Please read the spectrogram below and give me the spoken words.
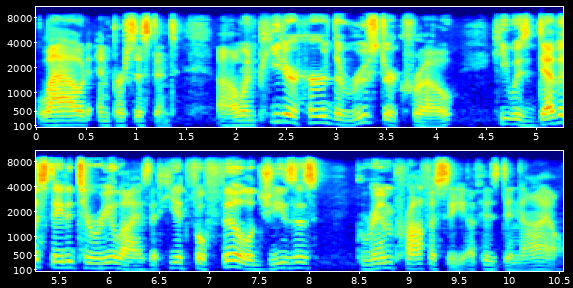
loud, and persistent. Uh, when Peter heard the rooster crow, he was devastated to realize that he had fulfilled Jesus' grim prophecy of his denial.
